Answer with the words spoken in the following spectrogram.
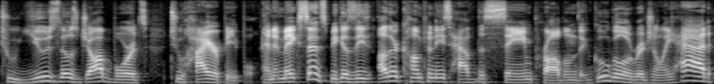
to use those job boards to hire people. And it makes sense because these other companies have the same problem that Google originally had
